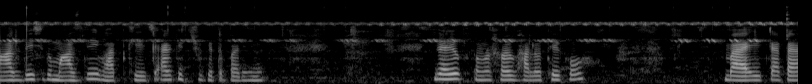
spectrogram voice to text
মাছ দিয়ে শুধু মাছ দিয়েই ভাত খেয়েছি, আর কিচ্ছু খেতে পারিনি। যাই হোক তোমরা সবাই ভালো থেকো। Bye tata.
